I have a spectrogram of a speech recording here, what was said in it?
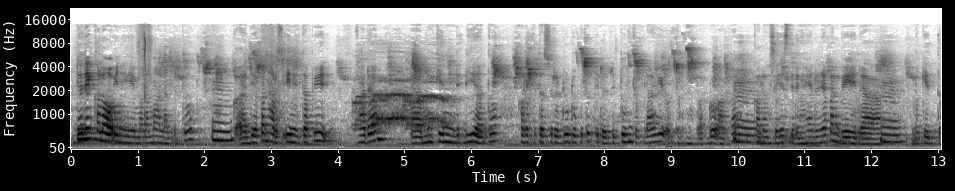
Jadi kalau ini malam-malam itu Hmm. eh, dia kan harus ini tapi kadang eh, mungkin dia tuh kalau kita sudah duduk itu tidak ditunjuk lagi untuk berdoa kan kalau sehesti dengan handlenya kan beda Hmm. begitu.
